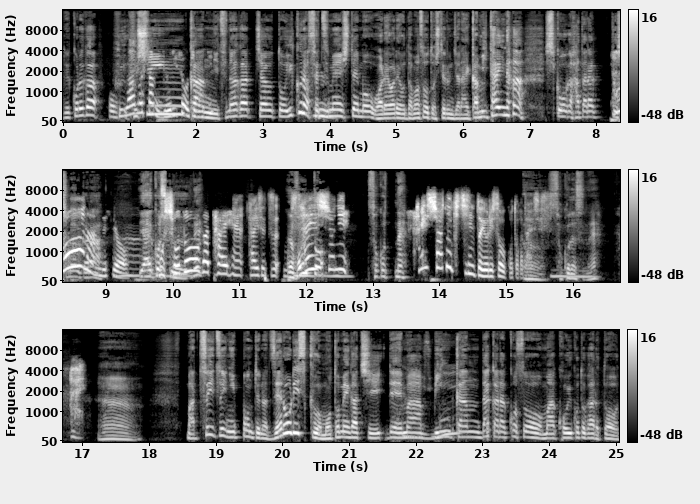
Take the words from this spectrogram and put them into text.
でこれが不信感につながっちゃうといくら説明しても我々を騙そうとしてるんじゃないかみたいな 思考が働いてしまうそうなんですよ。ややこもうしくね初動が大変、大切。最初に、そこね、最初にきちんと寄り添うことが大事です。うんそこですね。はい。うんまあ、ついつい日本というのはゼロリスクを求めがちで、まあ、敏感だからこそ、まあ、こういうことがあると、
